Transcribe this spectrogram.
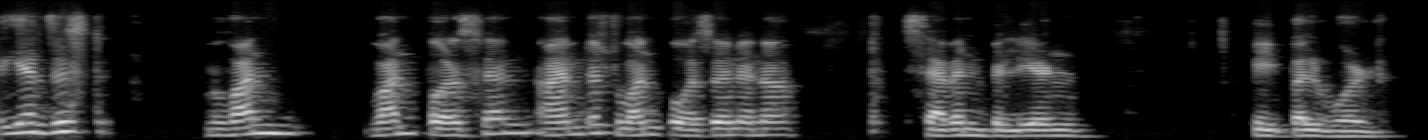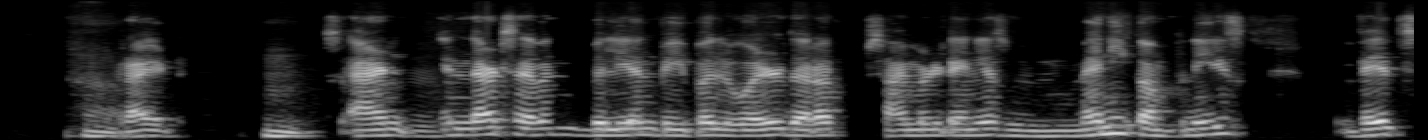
we are just one one person i'm just one person in a 7 billion people world हाँ right हम्म, and Hmm. in that 7 billion people world there are simultaneous many companies which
